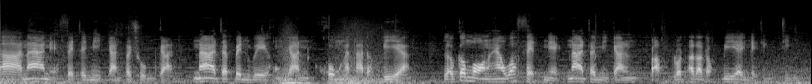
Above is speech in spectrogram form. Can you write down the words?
ดาห์หน้าเนี่ยเฟดจะมีการประชุมกัน น่าจะเป็นเวของการคงอัตราดอกเบี้ย แล้วก็มองนะฮะว่าเฟดเนี่ยน่าจะมีการปรับลดอัตราดอกเบี้ยเนี่ยจริง ๆ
